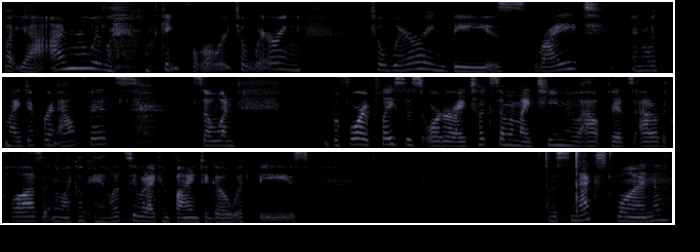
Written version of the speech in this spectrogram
But yeah, I'm really looking forward to wearing to wearing these, right? And with my different outfits. So when before I placed this order, I took some of my Temu outfits out of the closet and I'm like, okay, let's see what I can find to go with these. This next one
